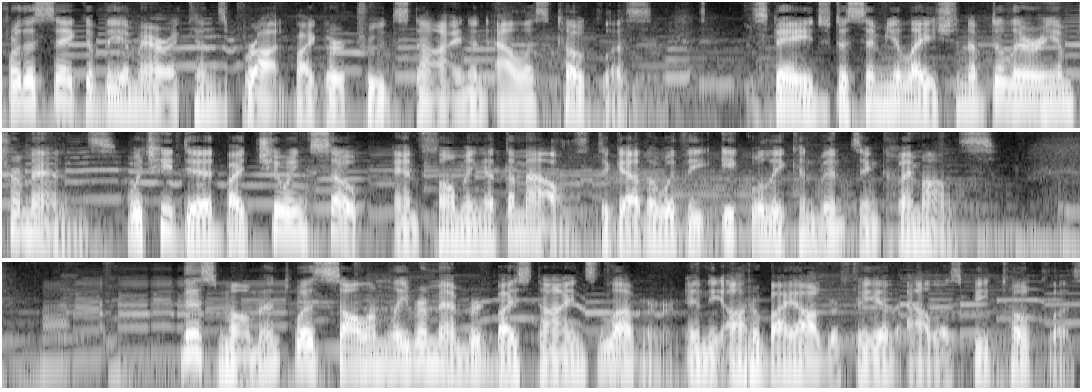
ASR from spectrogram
for the sake of the Americans brought by Gertrude Stein and Alice Toklas, staged a simulation of delirium tremens, which he did by chewing soap and foaming at the mouth, together with the equally convincing Cremnitz. This moment was solemnly remembered by Stein's lover in the autobiography of Alice B. Toklas.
